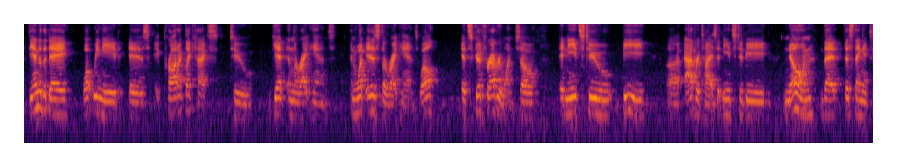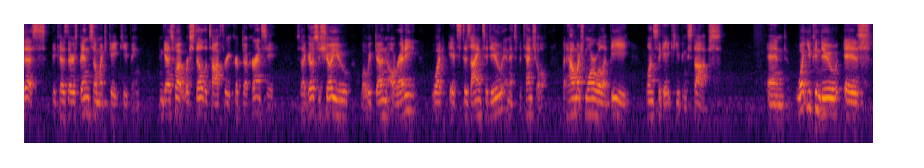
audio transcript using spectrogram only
at the end of the day, what we need is a product like Hex to get in the right hands. And what is the right hands? Well, it's good for everyone. So it needs to be uh, advertised, it needs to be known that this thing exists because there's been so much gatekeeping. And guess what? We're still the top three cryptocurrency. So that goes to show you what we've done already, what it's designed to do, and its potential but how much more will it be once the gatekeeping stops? And what you can do is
